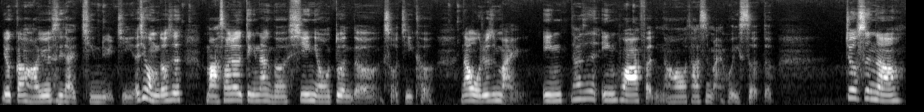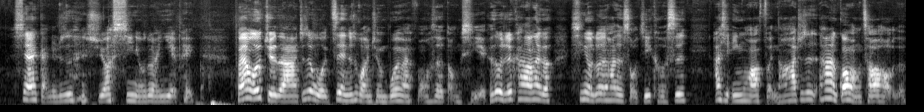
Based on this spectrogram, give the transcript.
又刚好又是一台情侣机，而且我们都是马上就订那个犀牛盾的手机壳，然后我就是买樱，它是樱花粉，然后他是买灰色的，就是呢，现在感觉就是很需要犀牛盾的叶配，反正我就觉得啊，就是我之前就是完全不会买粉红色的东西，可是我就看到那个犀牛盾它的手机壳是。它写樱花粉，然后它就是它的官网超好的，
